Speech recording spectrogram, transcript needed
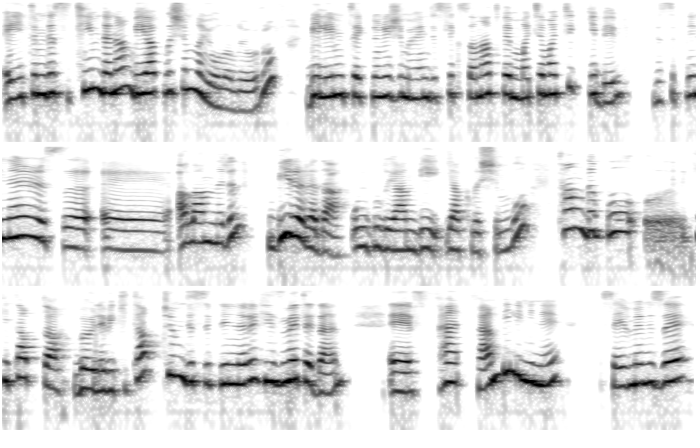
eğitimde STEAM denen bir yaklaşımla yol alıyoruz. Bilim, teknoloji, mühendislik, sanat ve matematik gibi disiplinler arası e, alanların bir arada uygulayan bir yaklaşım bu. Tam da bu e, kitap da böyle bir kitap. Tüm disiplinlere hizmet eden e, fen, fen bilimini sevmemize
